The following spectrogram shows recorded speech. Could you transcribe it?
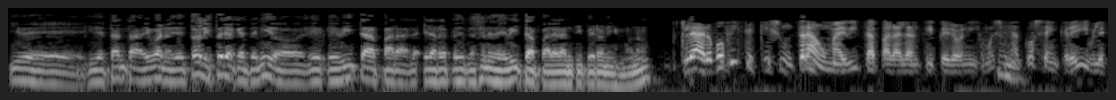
y de, y de tanta y bueno y de toda la historia que ha tenido e, Evita para las representaciones de Evita para el antiperonismo, ¿no? Claro, vos viste que es un trauma Evita para el antiperonismo, es una mm. cosa increíble.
